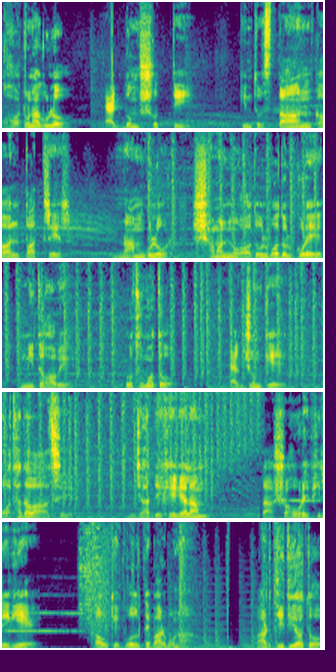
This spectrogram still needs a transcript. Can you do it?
ঘটনাগুলো একদম সত্যি, কিন্তু স্থান, কাল, পাত্রের নামগুলোর সামান্য অদল বদল করে নিতে হবে। প্রথমত, একজনকে কথা দেওয়া আছে, যা দেখে গেলাম তা শহরে ফিরে গিয়ে কাউকে বলতে পারব না। আর দ্বিতীয়ত,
